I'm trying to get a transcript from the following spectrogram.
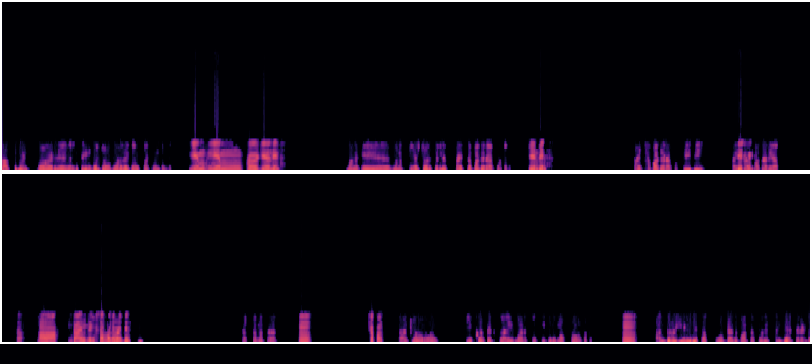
డాక్యుమెంట్స్ ప్రొవైడ్ చేయగలిగితే ఇంకొంచెం అమౌంట్ దగ్గర అవకాశం ఉంటుంది. ఏం ఏం ప్రొవైడ్ చేయాలి? మనకి మన ప్లే స్టోర్కి వెళ్ళి పైసా బజార్ యాప్ ఉంటుంది. ఏంది? పైసా బజార్ యాప్ టీబీ. పైసా బజార్ యాప్ దానికి దీనికి సంబంధం ఏంటి? చెప్తాను సార్. చెప్పండి. దాంట్లో ఈక్వల్ టెక్స్ ఐ మార్క్స్ సిగ్గులు మొత్తం ఉంటుంది. అందులో ఏది తక్కువ ఉంటే అది మాత్రం కొన్ని చేస్తారు రెండు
